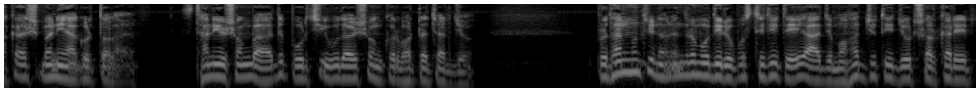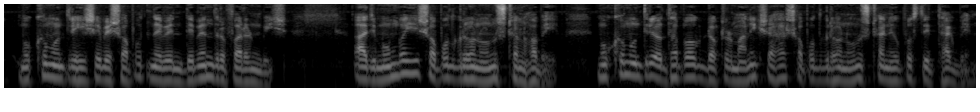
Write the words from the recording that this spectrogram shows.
আকাশবাণী, আগরতলা। স্থানীয় সংবাদ, পড়ছি উদয় শঙ্কর ভট্টাচার্য। প্রধানমন্ত্রী নরেন্দ্র মোদীর উপস্থিতিতে আজ মহাজ্যোতি জোট সরকারের মুখ্যমন্ত্রী হিসেবে শপথ নেবেন দেবেন্দ্র ফড়নবিস আজ মুম্বাইয়ে শপথ গ্রহণ অনুষ্ঠান হবে। মুখ্যমন্ত্রী অধ্যাপক ড মানিক সাহা শপথ গ্রহণ অনুষ্ঠানে উপস্থিত থাকবেন।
